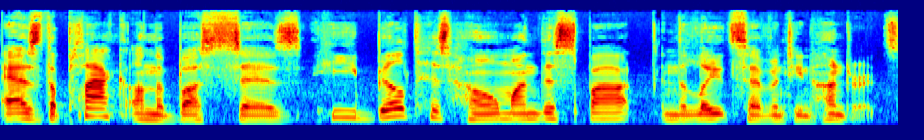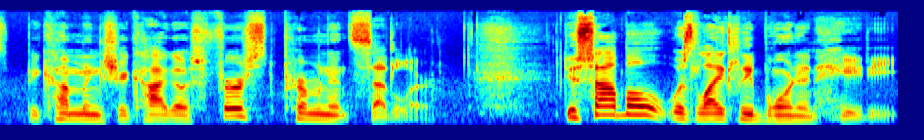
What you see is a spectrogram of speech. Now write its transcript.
As the plaque on the bust says, he built his home on this spot in the late 1700s, becoming Chicago's first permanent settler. Du Sable was likely born in Haiti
